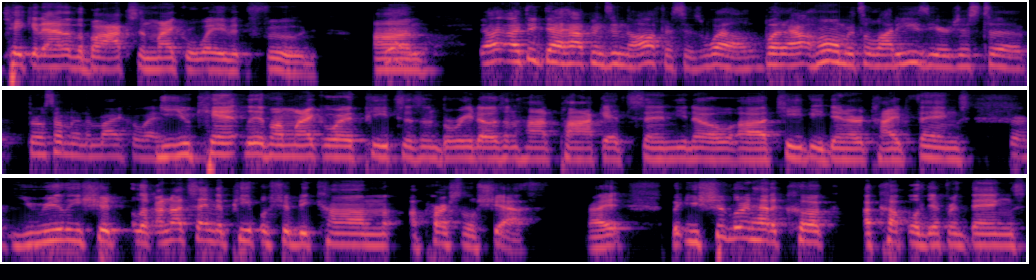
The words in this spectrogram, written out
take it out of the box and microwave it food. Um, yeah I think that happens in the office as well. But at home, it's a lot easier just to throw something in the microwave. You can't live on microwave pizzas and burritos and hot pockets and you know uh, TV dinner type things. Sure. You really should look. I'm not saying that people should become a personal chef, right? But you should learn how to cook a couple of different things.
